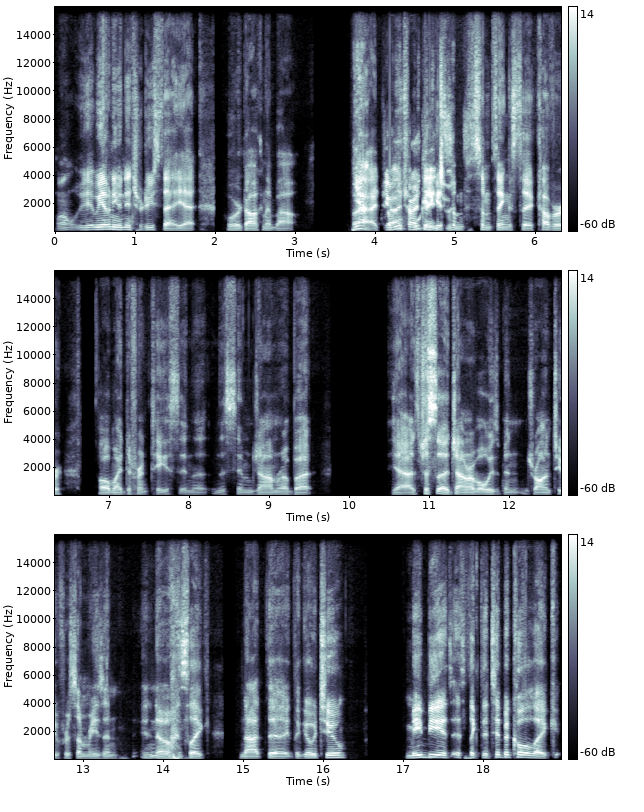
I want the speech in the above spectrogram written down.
well, we, we haven't even introduced that yet. What we're talking about. But Yeah, I, yeah, try, I we'll- tried we'll to get into it. some some things to cover all my different tastes in the in the sim genre. But yeah, it's just a genre I've always been drawn to for some reason. You know, it's like not the the go to. Maybe it's it's like the typical like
